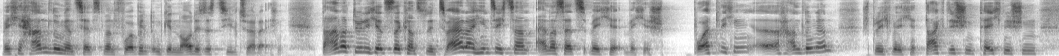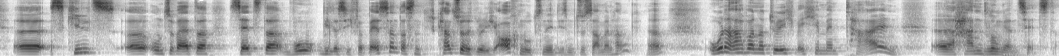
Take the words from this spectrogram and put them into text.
welche Handlungen setzt mein Vorbild, um genau dieses Ziel zu erreichen. Da natürlich jetzt, da kannst du in zweierlei Hinsicht sagen. Einerseits, welche, welche sportlichen äh, Handlungen, sprich welche taktischen, technischen äh, Skills äh, und so weiter setzt er, wo will er sich verbessern. Das kannst du natürlich auch nutzen in diesem Zusammenhang. Ja. Oder aber natürlich, welche mentalen äh, Handlungen setzt er.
